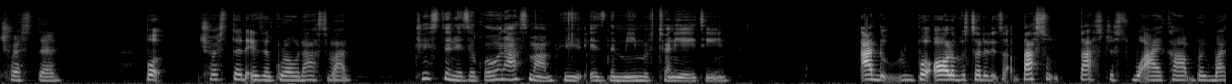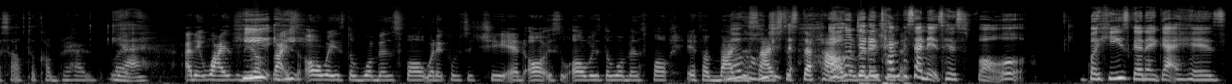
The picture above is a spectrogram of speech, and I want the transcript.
Tristan. But Tristan is a grown ass man. Tristan is a grown ass man who is the meme of 2018. And but all of a sudden it's that's that's just what I can't bring myself to comprehend. Like, yeah. And it winds He- me up that he- it's always the woman's fault when it comes to cheating, or it's always the woman's fault if a man No, decides to 100%, step out of a 110% it's his fault, but he's gonna get his.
